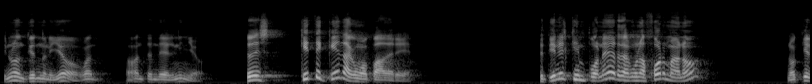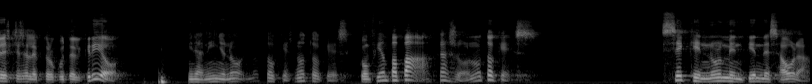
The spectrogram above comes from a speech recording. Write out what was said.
si no lo entiendo ni yo, no va a entender el niño. Entonces, ¿qué te queda como padre? Te tienes que imponer de alguna forma, ¿no? No quieres que se electrocute el crío. Mira, niño, no, no toques, no toques. Confía en papá, ¿acaso? No toques. Sé que no me entiendes ahora,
